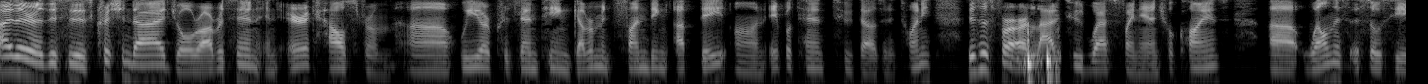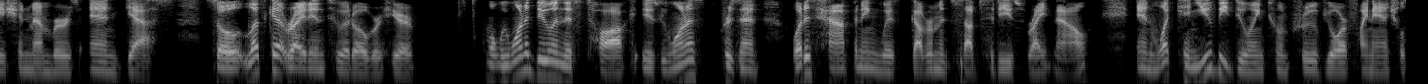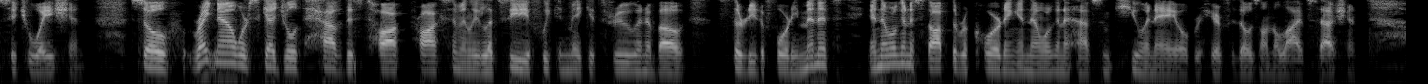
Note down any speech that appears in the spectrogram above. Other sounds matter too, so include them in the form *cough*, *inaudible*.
Hi there, this is Christian Dy, Joel Robertson, and Eric Hallstrom. Uh, we are presenting government funding update on April 10, 2020. This is for our Latitude West financial clients, uh, Wellness Association members, and guests. So let's get right into it over here what we want to do in this talk is we want to present what is happening with government subsidies right now and what can you be doing to improve your financial situation. So right now we're scheduled to have this talk approximately, let's see if we can make it through in about 30 to 40 minutes and then we're going to stop the recording and then we're going to have some Q&A over here for those on the live session.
